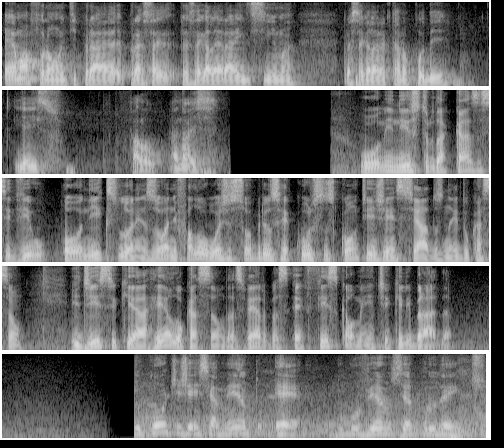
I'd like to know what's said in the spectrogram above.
é uma fronte para essa, essa galera aí em cima para essa galera que está no poder. E é isso. Falou. É nóis. O ministro da Casa Civil, Onyx Lorenzoni, falou hoje sobre os recursos contingenciados na educação e disse que a realocação das verbas é fiscalmente equilibrada. O contingenciamento é o governo ser prudente.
